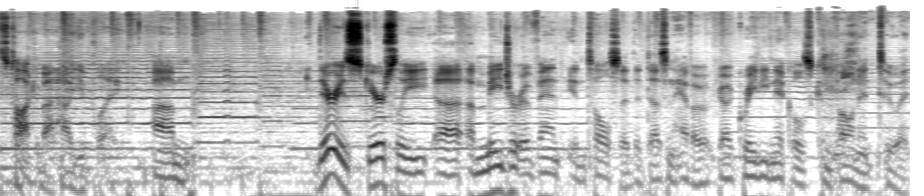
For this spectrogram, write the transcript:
Let's talk about how you play. Um, there is scarcely uh, a major event in Tulsa that doesn't have a, a Grady Nichols component to it.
